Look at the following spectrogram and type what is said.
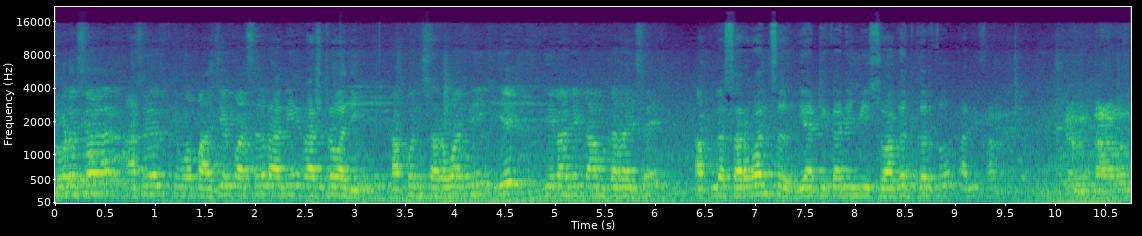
थोडंसं असेल किंवा भाजप असेल आणि राष्ट्रवादी आपण सर्वांनी एक दिलाने काम करायचं आहे आपलं सर्वांचं या ठिकाणी मी स्वागत करतो आणि सांगतो कार्यक्रम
